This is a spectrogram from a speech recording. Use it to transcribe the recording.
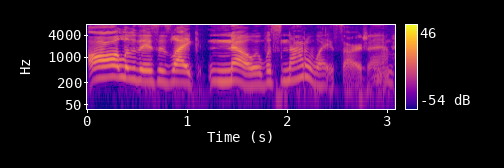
all of this is. Like, no, it was not a white sergeant.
